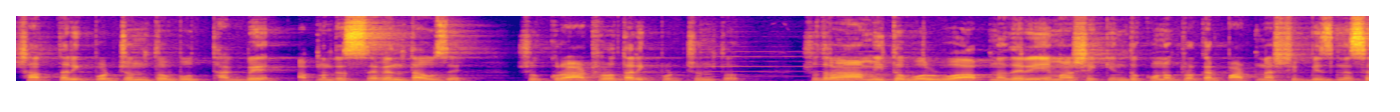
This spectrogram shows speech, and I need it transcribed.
সাত তারিখ পর্যন্ত বুধ থাকবে আপনাদের সেভেন্থ হাউসে শুক্র আঠেরো তারিখ পর্যন্ত। সুতরাং আমি তো বলব আপনাদের এ মাসে কিন্তু কোনো প্রকার পার্টনারশিপ বিজনেসে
